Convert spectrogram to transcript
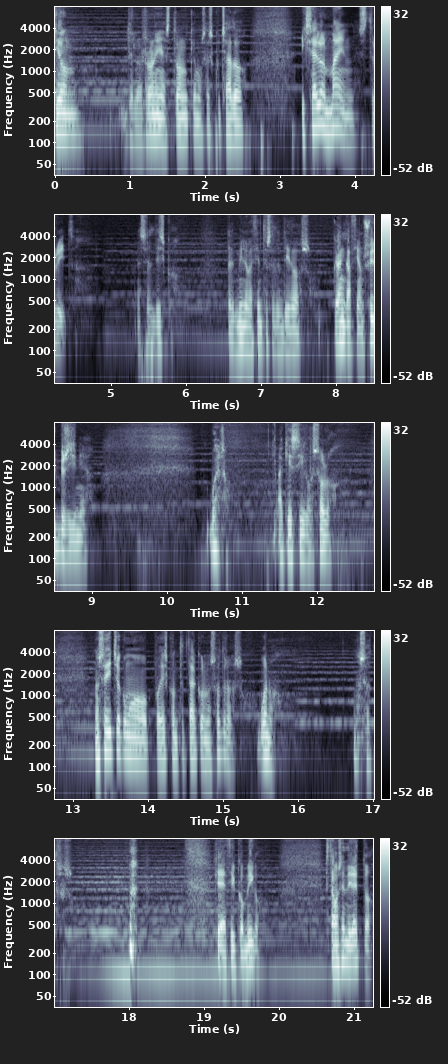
Canción de los Rolling Stones que hemos escuchado. Excel on Main Street es el disco del 1972. Gran canción, Sweet Virginia. Bueno, aquí sigo solo. No os he dicho cómo podéis contactar con nosotros. Bueno, nosotros. ¿Qué decir conmigo? Estamos en directo.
